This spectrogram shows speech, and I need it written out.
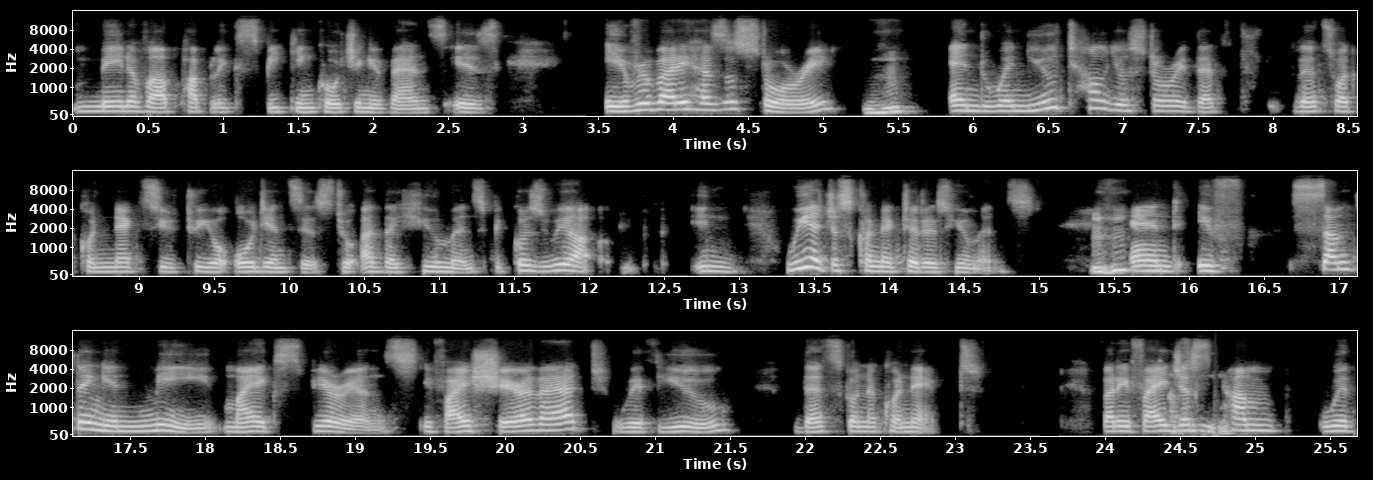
main of our public speaking coaching events is everybody has a story. Mm-hmm and when you tell your story that that's what connects you to your audiences to other humans because we are in we are just connected as humans mm-hmm. and if something in me my experience if i share that with you that's going to connect but if i just Absolutely. come with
